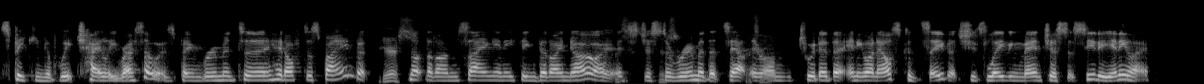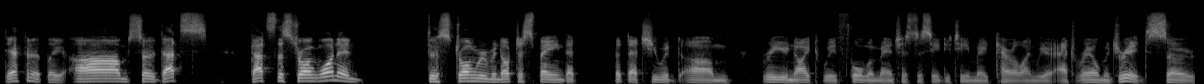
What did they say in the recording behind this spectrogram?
Speaking of which, Hayley Raso has been rumoured to head off to Spain, but yes. not that I'm saying anything that I know. It's just it's, a rumour that's out there on Twitter that anyone else could see, but she's leaving Manchester City anyway. Definitely. Um, so that's that's the strong one, and the strong rumour not to Spain that but that she would um reunite with former Manchester City teammate Caroline Weir at Real Madrid. So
